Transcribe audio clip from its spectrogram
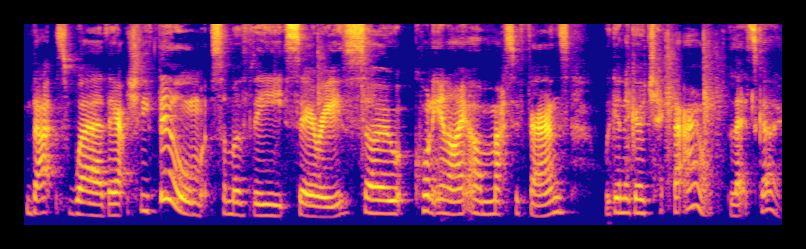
that's where they actually film some of the series. So Courtney and I are massive fans. We're gonna go check that out. Let's go.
